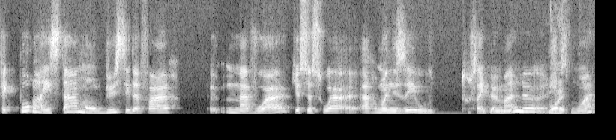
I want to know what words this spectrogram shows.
fait que pour l'instant, mon but, c'est de faire euh, ma voix, que ce soit euh, harmonisé ou tout simplement, là, Ouais. juste moi,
